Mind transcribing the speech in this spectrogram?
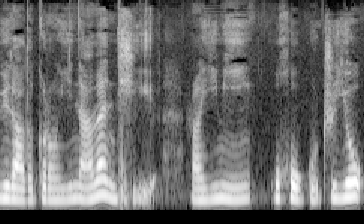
遇到的各种疑难问题，让移民无后顾之忧。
